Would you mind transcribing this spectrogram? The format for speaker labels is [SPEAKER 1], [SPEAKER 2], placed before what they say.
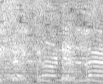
[SPEAKER 1] DJ, turn it loud.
